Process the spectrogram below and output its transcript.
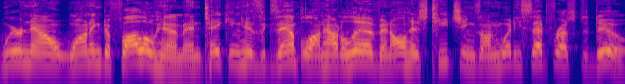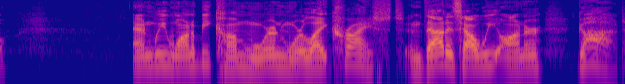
we're now wanting to follow him and taking his example on how to live and all his teachings on what he said for us to do. And we want to become more and more like Christ. And that is how we honor God.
